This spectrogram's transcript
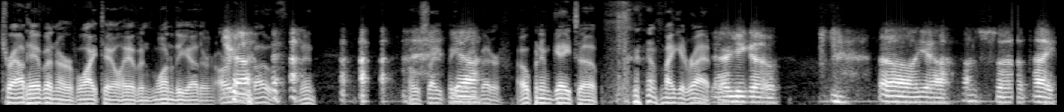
trout heaven or whitetail heaven, one or the other, or even both, then old St. Peter Yeah. you better open them gates up, make it right. There me. you go. Oh yeah, that's uh, hey.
